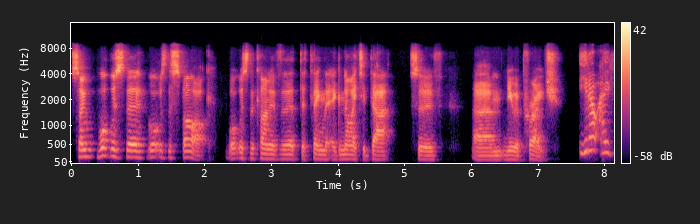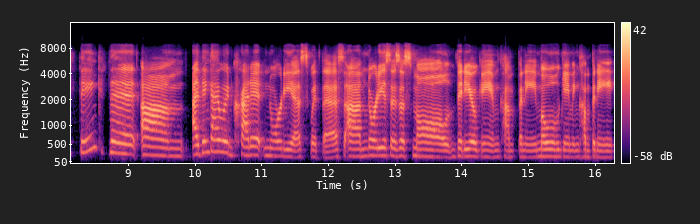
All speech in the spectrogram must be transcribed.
So what was the what was the spark? What was the kind of the the thing that ignited that sort of um, new approach you know, I think that um, I think I would credit Nordeus with this. Um, Nordeus is a small video game company, mobile gaming company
